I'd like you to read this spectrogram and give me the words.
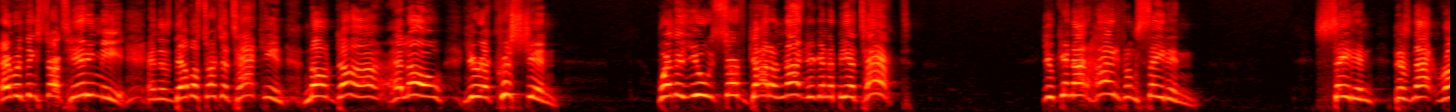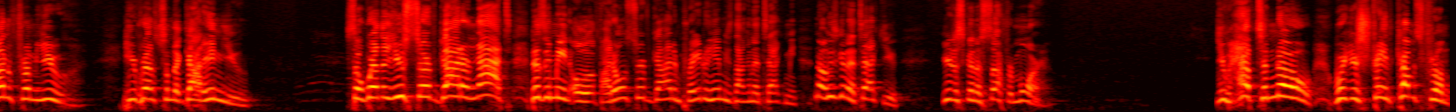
Everything starts hitting me, and the devil starts attacking. No, duh. Hello, you're a Christian. Whether you serve God or not, you're gonna be attacked. You cannot hide from Satan. Satan does not run from you, he runs from the God in you. So whether you serve God or not doesn't mean, oh, if I don't serve God and pray to him, he's not going to attack me. No, he's going to attack you. You're just going to suffer more. You have to know where your strength comes from.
